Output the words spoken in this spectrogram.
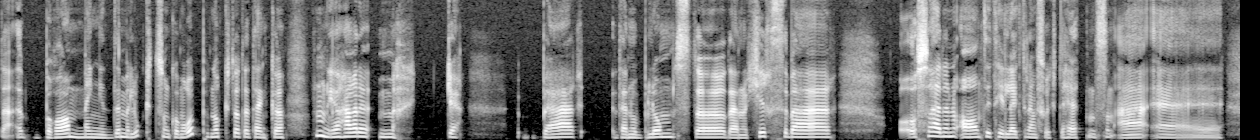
Det er bra mengde med lukt som kommer opp. Nok til at jeg tenker hm, ja, her er det mørke bær. Det er noe blomster, det er noe kirsebær. Og så er det noe annet i tillegg til den fruktigheten som er eh,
